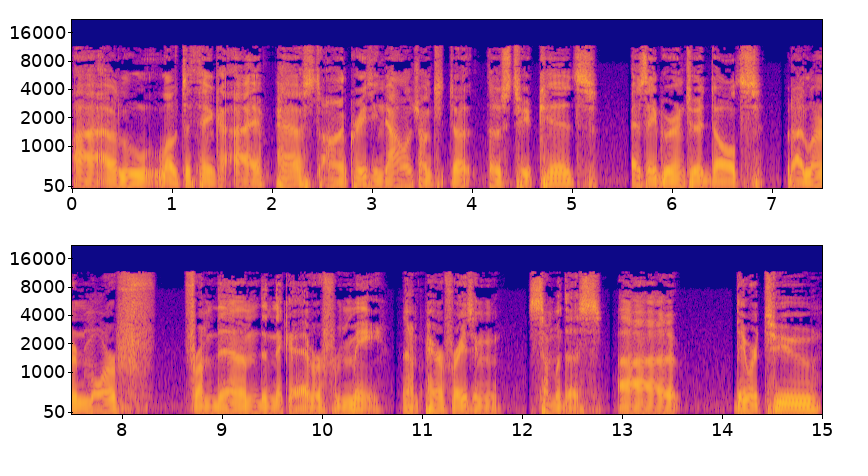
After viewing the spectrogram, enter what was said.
Uh, I would love to think I passed on crazy knowledge onto th- those two kids as they grew into adults, but I learned more f- from them than they could ever from me. And I'm paraphrasing some of this. Uh, they were two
